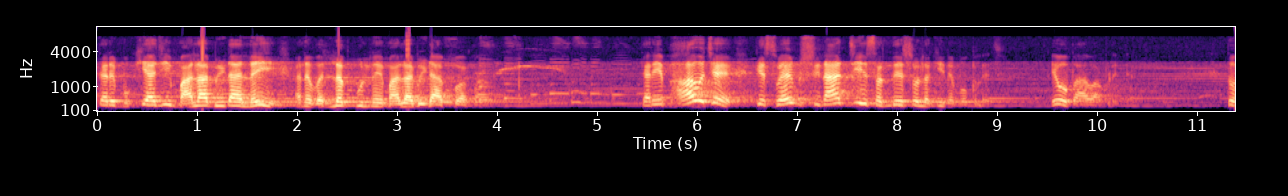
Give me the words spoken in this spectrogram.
ત્યારે મુખિયાજી માલા બીડા લઈ અને વલ્લભકુલને માલા બીડા આપવામાં આવે ત્યારે એ ભાવ છે કે સ્વયં શ્રીનાથજી એ સંદેશો લખીને મોકલે છે. એવો ભાવ આપણે ત્યાં. તો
